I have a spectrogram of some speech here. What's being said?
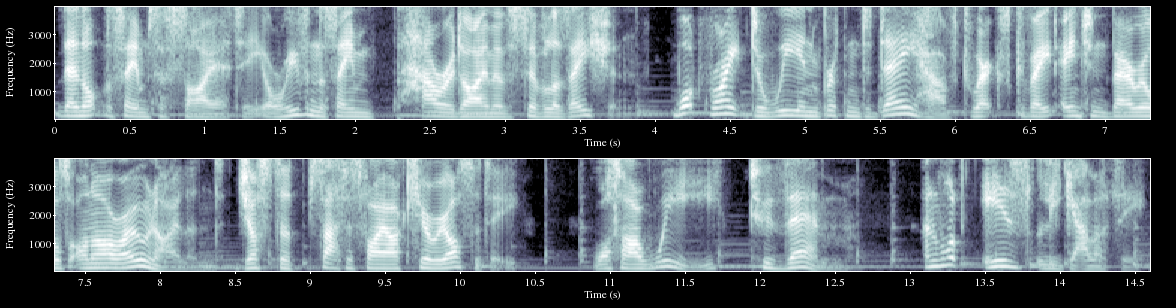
They're not the same society, or even the same paradigm of civilization. What right do we in Britain today have to excavate ancient burials on our own island, just to satisfy our curiosity? What are we to them? And what is legality?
